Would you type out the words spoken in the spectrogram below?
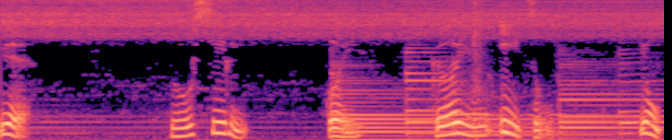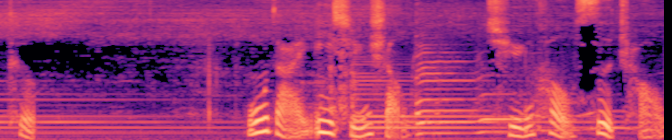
岳，如西里，归，隔于一祖，用特。五载一巡狩，群后四朝。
